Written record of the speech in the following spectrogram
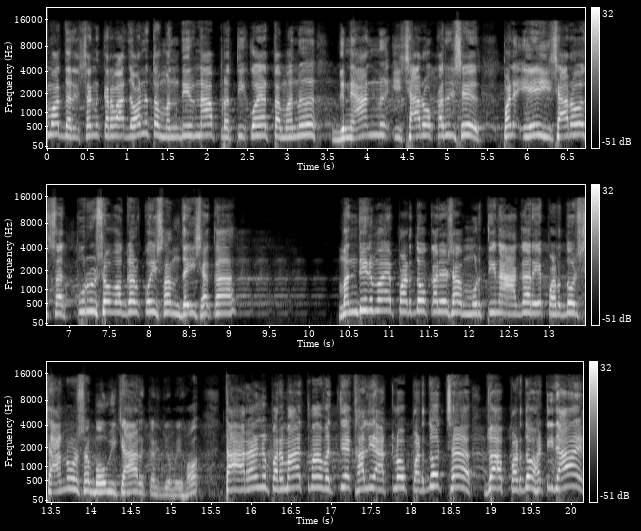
મંદિરમાં દર્શન કરવા જાઓ ને તો મંદિરના પ્રતિકોએ તમને જ્ઞાન ઈશારો કર્યો પણ એ ઈશારો સત્પુરુષો વગર કોઈ સમજાઈ શકે? મંદિરમાં એ પડદો કર્યો છે, મૂર્તિના આગળ એ પડદો શાનો છે, બહુ વિચાર કરજો ભાઈ, હો. તારણ પરમાત્મા વચ્ચે ખાલી આટલો પડદો જ છે. જો આ પડદો હટી જાય,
